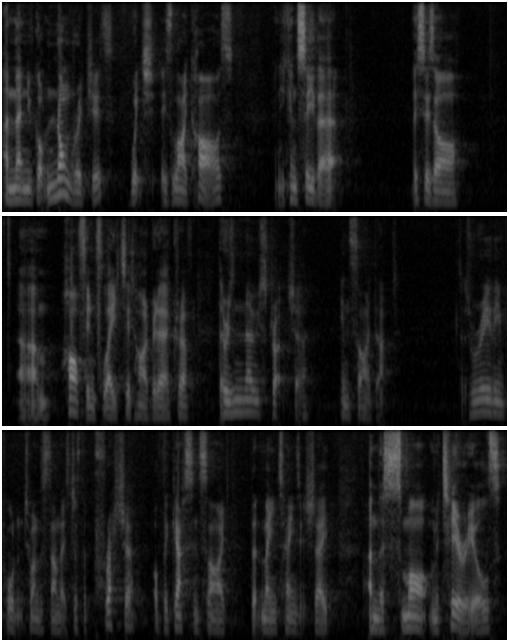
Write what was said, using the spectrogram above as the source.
And then you've got non-rigid, which is like ours, and you can see there, this is our um, half-inflated hybrid aircraft. There is no structure inside that. So it's really important to understand that it's just the pressure of the gas inside that maintains its shape and the smart materials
